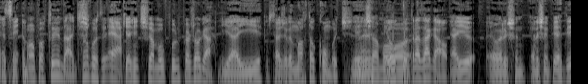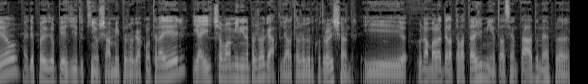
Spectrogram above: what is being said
é, Assim, Uma oportunidade. uma oportunidade. É, Que a gente chamou o público pra jogar. E aí. a gente tava jogando Mortal Kombat. E a gente né? chamou- Eu contra Zagal. Aí o Alexandre, o Alexandre perdeu, aí depois eu perdi do quem eu chamei pra jogar contra ele, e aí a gente chamou a menina pra jogar. E ela tá jogando contra o Alexandre. E o namorado dela tava atrás de mim, eu tava sentado, né, pra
